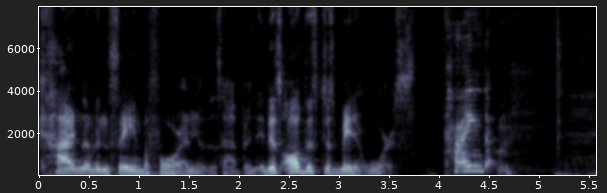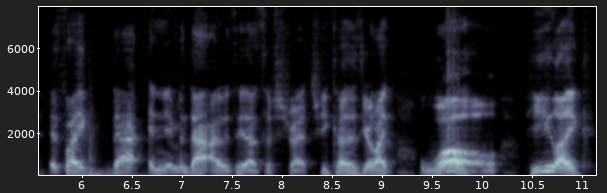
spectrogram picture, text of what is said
kind of insane before any of this happened. It is all this just made it worse. kind of it's like that and even that i would say that's a stretch because you're like whoa he like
